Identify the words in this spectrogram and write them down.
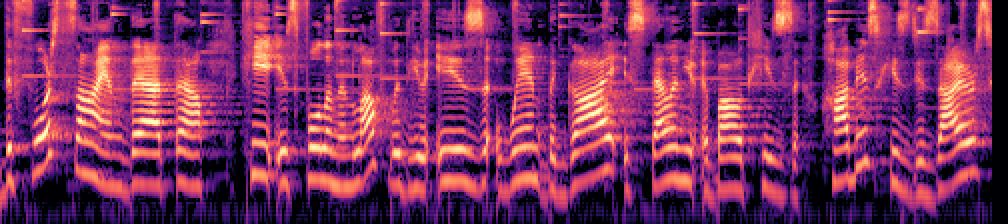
The fourth sign that uh, he is falling in love with you is when the guy is telling you about his hobbies, his desires,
